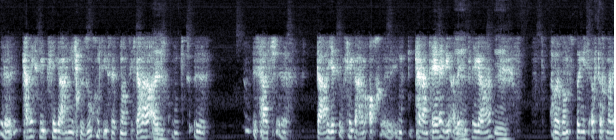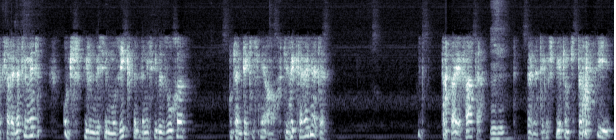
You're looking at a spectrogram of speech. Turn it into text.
äh, kann ich sie im Pflegeheim nicht besuchen. Sie ist jetzt 90 Jahre alt und äh, ist halt äh, da jetzt im Pflegeheim auch äh, in Quarantäne, wie alle im Pflegeheim. Aber sonst bringe ich öfters meine Klarinette mit und spiele ein bisschen Musik, wenn, wenn ich sie besuche. Und dann denke ich mir auch, diese Klarinette, das war ihr Vater, Klarinette gespielt und das hat sie,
